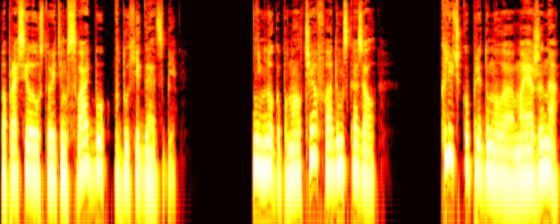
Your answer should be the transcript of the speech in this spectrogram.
попросила устроить им свадьбу в духе Гэтсби. Немного помолчав, Адам сказал, «Кличку придумала моя жена.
